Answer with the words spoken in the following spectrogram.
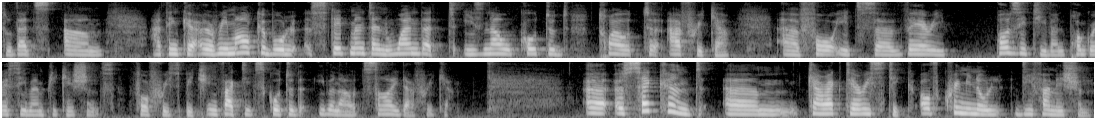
So that's, um, I think, a, a, remarkable statement and one that is now quoted throughout uh, Africa uh, for its uh, very positive and progressive implications for free speech. In fact, it's quoted even outside Africa. Uh, a second um, characteristic of criminal defamation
